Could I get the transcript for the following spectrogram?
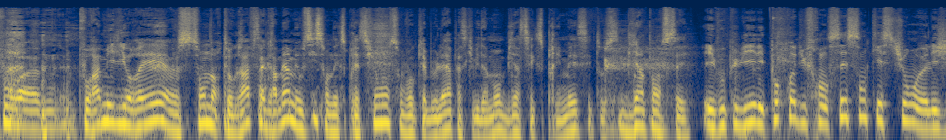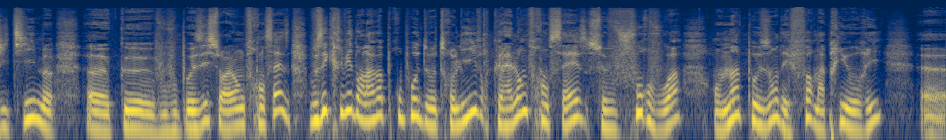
pour, euh, pour améliorer euh, son orthographe, sa grammaire, mais aussi son expression, son vocabulaire, parce qu'évidemment, bien s'exprimer, c'est aussi bien penser. Et vous publiez les pourquoi du français sans question euh, légitime euh, que vous vous posez sur la langue française. Vous écrivez dans l'avant-propos de votre livre que la langue française se fourvoie en imposant des formes a priori euh,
